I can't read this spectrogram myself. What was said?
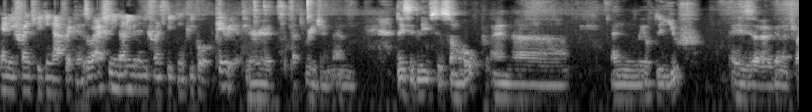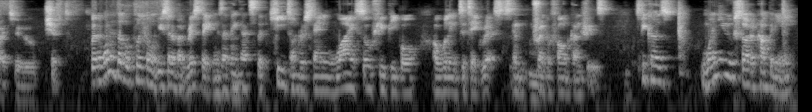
any French speaking Africans, or actually not even any French speaking people, period. period that region and at least it leaves us some hope and uh, and we hope the youth is uh, gonna try to shift But I want to double click on what you said about risk taking, because I think that's the key to understanding why so few people are willing to take risks in francophone countries. It's because when you start a company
